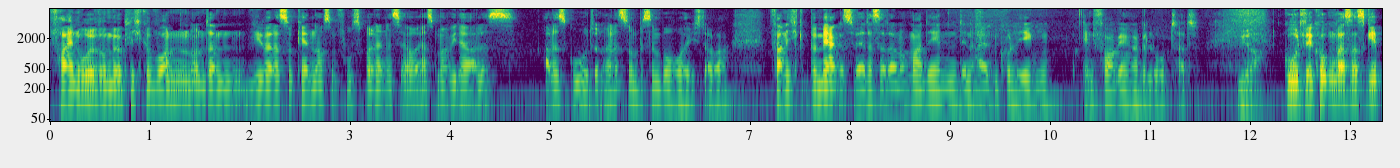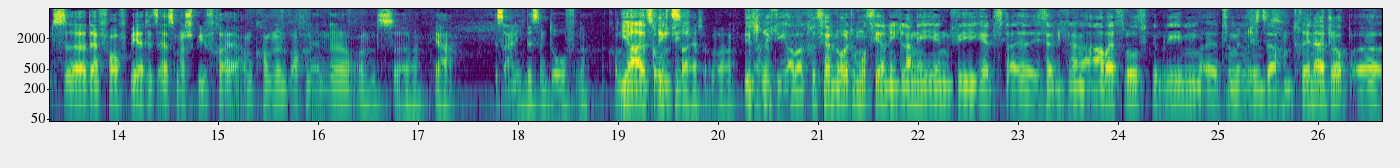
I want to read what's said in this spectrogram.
3-0 womöglich gewonnen und dann, wie wir das so kennen aus dem Fußball, dann ist ja auch erstmal wieder alles, alles gut und alles so ein bisschen beruhigt. Aber fand ich bemerkenswert, dass er da nochmal den, den alten Kollegen, den Vorgänger gelobt hat. Ja. Gut, wir gucken, was das gibt. Äh, der VfB hat jetzt erstmal spielfrei am kommenden Wochenende und äh, ja, ist eigentlich ein bisschen doof, ne? ja, ist richtig. aber, ist ja. richtig, aber Christian Nolte muss ja nicht lange irgendwie jetzt, äh, ist ja nicht lange arbeitslos geblieben, äh, zumindest richtig. in Sachen Trainerjob. Äh,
